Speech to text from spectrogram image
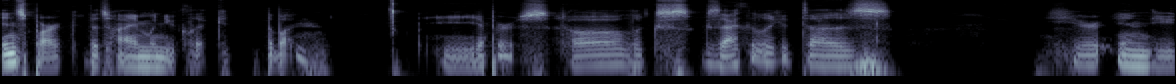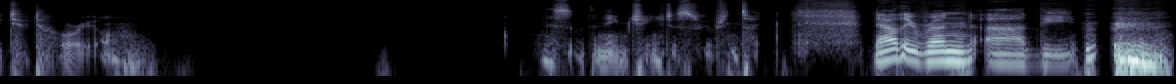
in Spark at the time when you click the button. Yippers, it all looks exactly like it does here in the tutorial. This is what the name changed to description type. Now they run uh, the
